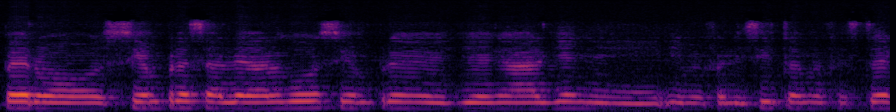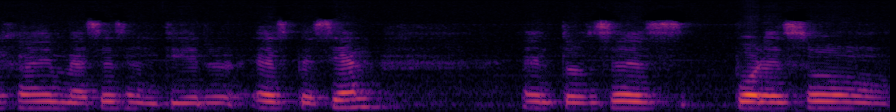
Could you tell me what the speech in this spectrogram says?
pero siempre sale algo, siempre llega alguien y me felicita, me festeja y me hace sentir especial. Entonces, por eso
